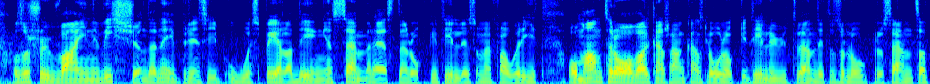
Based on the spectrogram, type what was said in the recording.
Och så 7 Vine Vision, den är i princip ospelad. Det är ingen sämre häst än Rocky Tilly som är favorit. Om han travar kanske han kan slå Rocky Tilly utvändigt och så låg procent. Så att,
